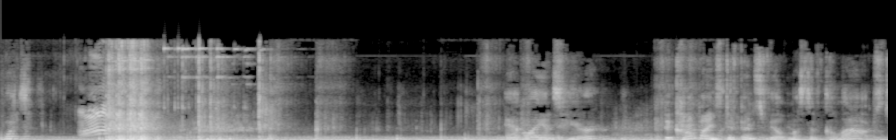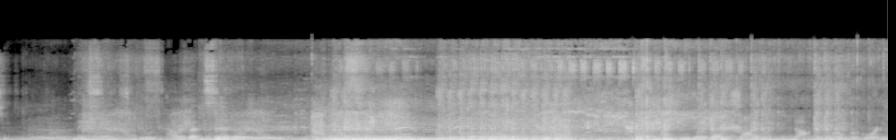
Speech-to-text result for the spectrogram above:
What? Antlion's here? The Combine's defense field must have collapsed. Makes sense it was powered by the Citadel. I can get a better shot if you knock him over, Gordon.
